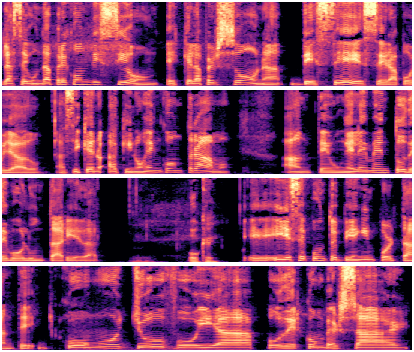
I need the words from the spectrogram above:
La segunda precondición es que la persona desee ser apoyado. Así que aquí nos encontramos ante un elemento de voluntariedad. Ok. Eh, y ese punto es bien importante. ¿Cómo yo voy a poder conversar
